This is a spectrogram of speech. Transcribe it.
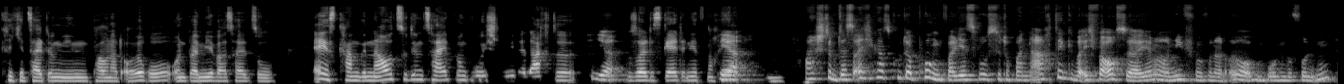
kriegt jetzt halt irgendwie 'n paar 100 €.“ Und bei mir war's halt so, ey, es kam genau zu dem Zeitpunkt, wo ich schon wieder dachte: Ja. „Wo soll das Geld denn jetzt noch Ja. herkommen?“ Ah, stimmt, das ist eigentlich 'n ganz guter Punkt, weil jetzt, wo ich so drüber nachdenke weil ich war auch so: „Ja, ich habe noch nie 500 € aufm Boden gefunden.“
